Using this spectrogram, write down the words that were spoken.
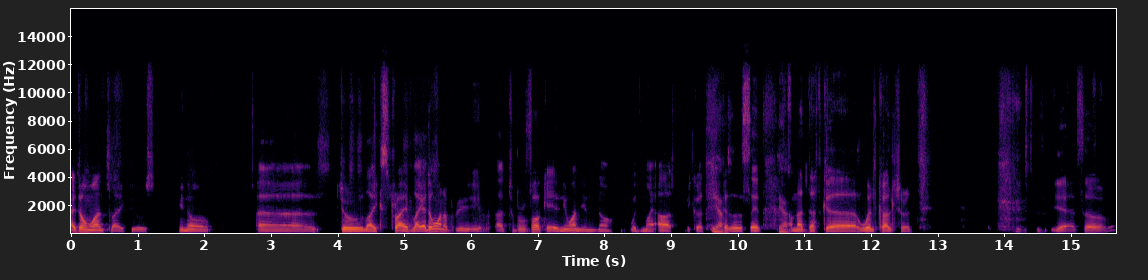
I don't want like to you know uh to like strive. Like I don't want to be uh, to provoke anyone, you know, with my art because because yeah. as I said, yeah. I'm not that uh, well cultured. yeah, so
